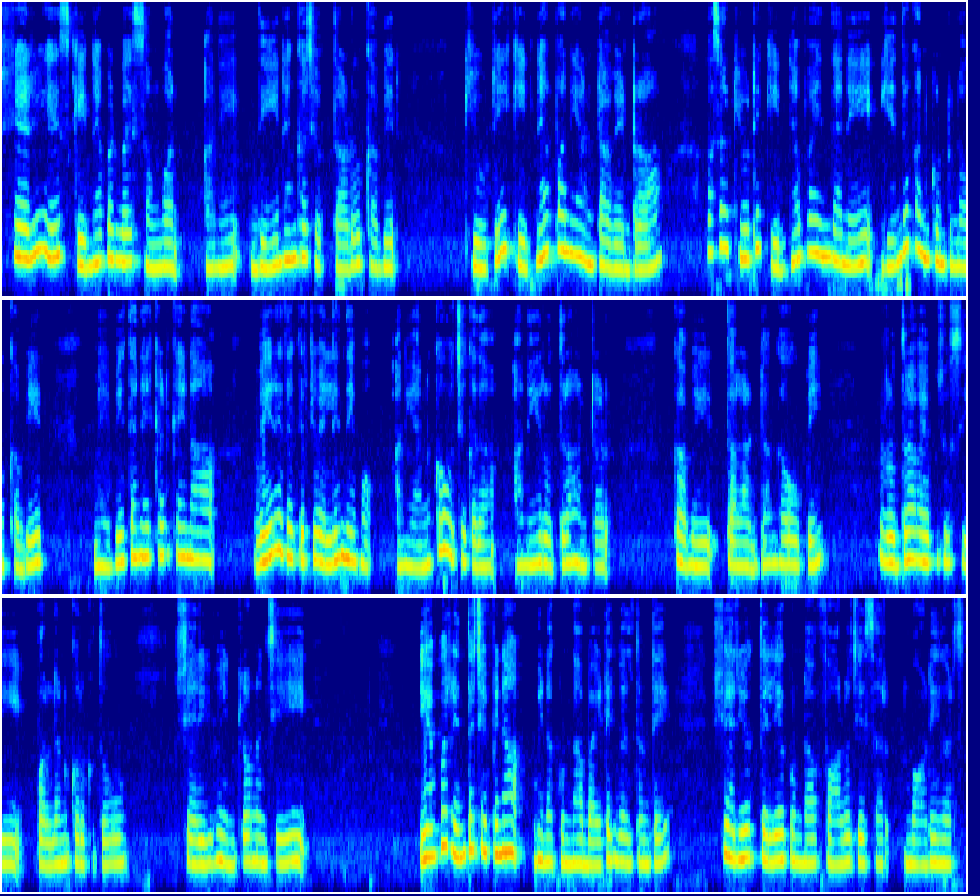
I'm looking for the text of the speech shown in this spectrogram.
Sheri is kidnapped by someone అని దీనంగా చెప్తాడు కబీర్. క్యూటీ కిడ్నాప్ అని అంటావేంట్రా? అసలు క్యూటీ కిడ్నాప్ అయిందని ఎందుకు అనుకుంటున్నావు కబీర్? మేబీ తను ఎక్కడికైనా వేరే దగ్గరికి వెళ్ళిందేమో. అని అనుకోవచ్చు కదా అని రుద్ర అంటాడు. కబీర్ తల అడ్డంగా ఊపి రుద్ర వైపు చూసి పళ్ళను కొరుకుతూ షరీఫ్ ఇంట్లో నుంచి ఎవరు ఎంత చెప్పినా వినకుండా బయటకు వెళ్తుంటే షరీఫ్ తెలియకుండా ఫాలో చేశారు బాడీగార్డ్స్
